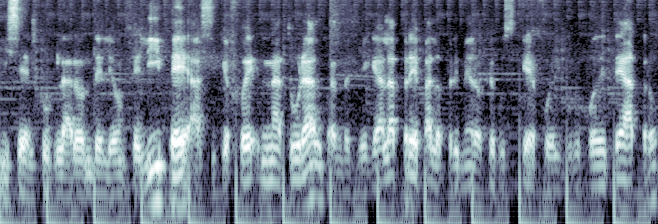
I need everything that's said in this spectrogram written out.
hice el juglarón de León Felipe, así que fue natural. Cuando llegué a la prepa, lo primero que busqué fue el grupo de teatro,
